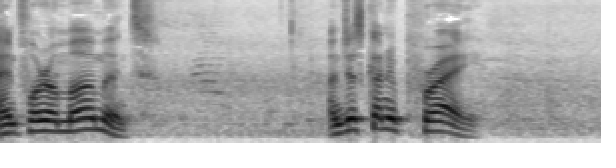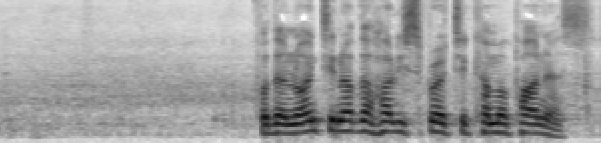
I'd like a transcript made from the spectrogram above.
And for a moment, I'm just going to pray for the anointing of the Holy Spirit to come upon us,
